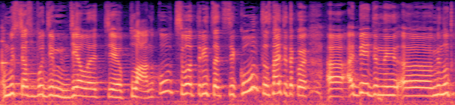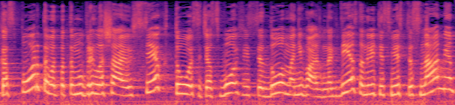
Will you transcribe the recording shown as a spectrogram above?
Мы сейчас будем делать э, планку, всего 30 секунд. Знаете, такой э, обеденный э, минутка спорта, вот потому приглашаю всех, кто сейчас в офисе, дома, неважно где, становитесь вместе с нами.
